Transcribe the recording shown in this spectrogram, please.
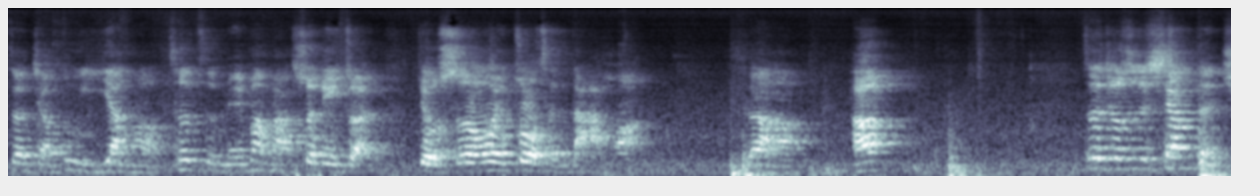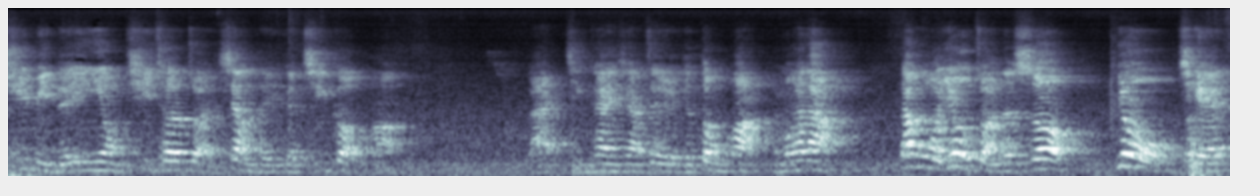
这角度一样哈，车子没办法顺利转，有时候会做成打滑，知道哈？好，这就是相等曲柄的应用，汽车转向的一个机构啊。来，请看一下，这有一个动画，有没有看到？当我右转的时候，右前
